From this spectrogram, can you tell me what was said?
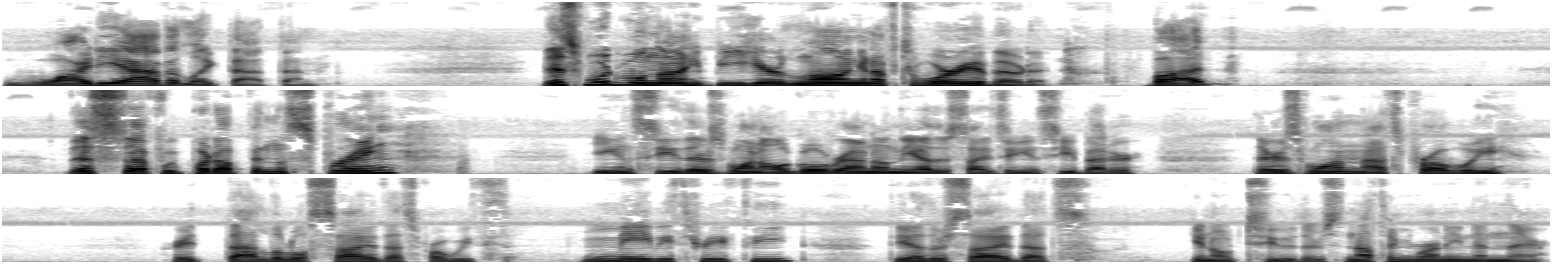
why do you have it like that then? This wood will not be here long enough to worry about it. But this stuff we put up in the spring, you can see there's one. I'll go around on the other side so you can see better. There's one. That's probably right that little side. That's probably th maybe three feet. The other side, that's you know, two. There's nothing running in there.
